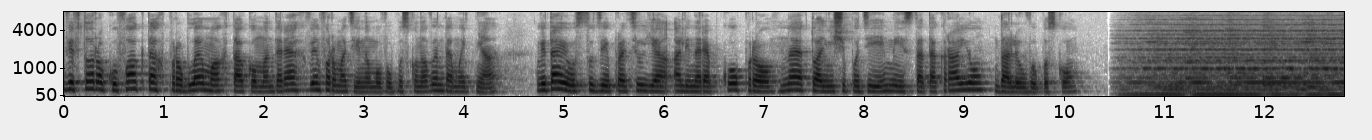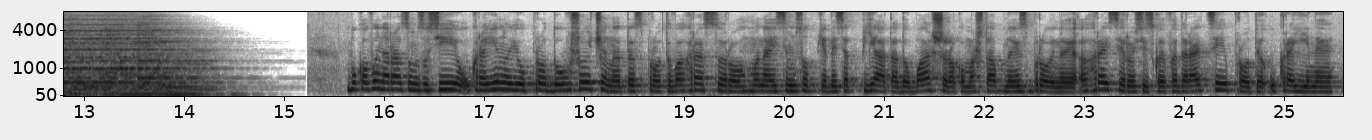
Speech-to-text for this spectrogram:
Вівторок у фактах, проблемах та коментарях в інформаційному випуску новин теми дня. Вітаю у студії. Працює Аліна Рябко про найактуальніші події міста та краю. Далі у випуску. Буковина разом з усією Україною продовжує чинити спротив агресору. Минає 755-та доба широкомасштабної збройної агресії Російської Федерації проти України.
